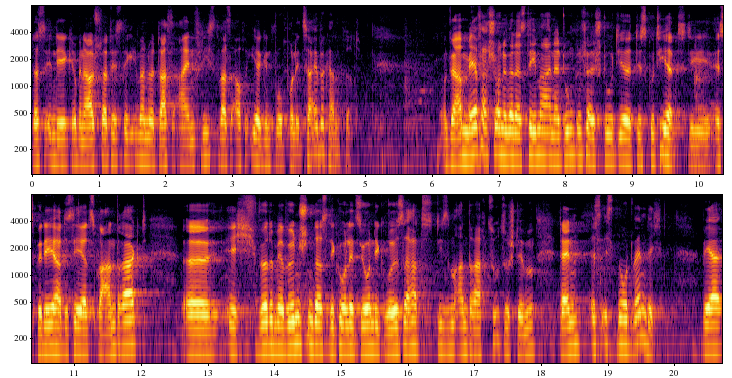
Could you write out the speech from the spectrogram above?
dass in die Kriminalstatistik immer nur das einfließt, was auch irgendwo Polizei bekannt wird. Wir haben mehrfach schon über das Thema einer Dunkelfeldstudie diskutiert. Die SPD hat es hier jetzt beantragt. Äh, ich würde mir wünschen, dass die Koalition die Größe hat, diesem Antrag zuzustimmen. Denn es ist notwendig. Wir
